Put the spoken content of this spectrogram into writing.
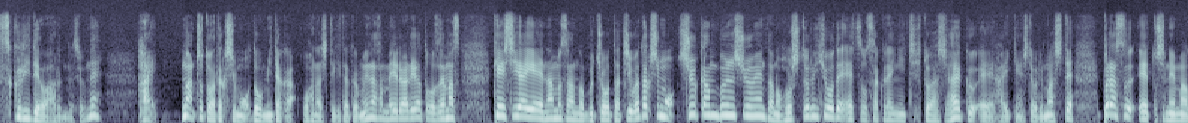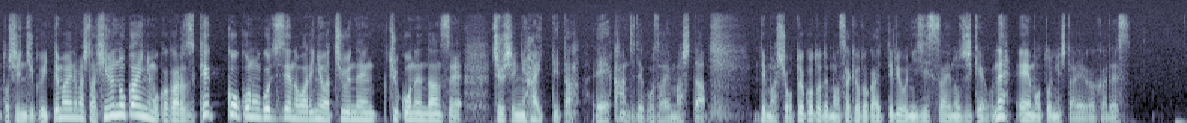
作りではあるんですよね。はいまあ、ちょっと私もどう見たかお話していきたいと思います。皆さんメールありがとうございます。KCIA ナムさんの部長たち私も週刊文春エンタの星取り表で、えー、昨年に一足早く、えー、拝見しておりましてプラス、えーと、シネマート新宿行ってまいりました。昼の会にもかかわらず結構このご時世の割には中年中高年男性中心に入っていた、えー、感じでございました。出ましょう。ということで、まあ、先ほどから言っているように実際の事件をね、えー、元にした映画化です。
